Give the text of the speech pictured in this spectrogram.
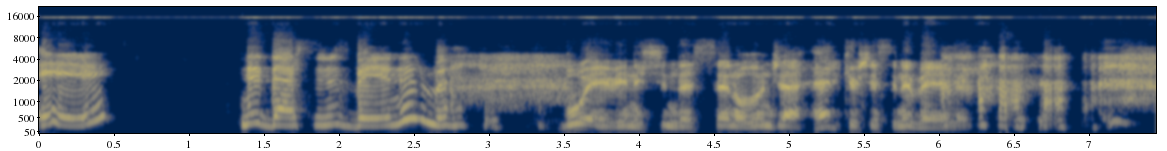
Ee, ne dersiniz beğenir mi? Bu evin içinde sen olunca her köşesini beğenir.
